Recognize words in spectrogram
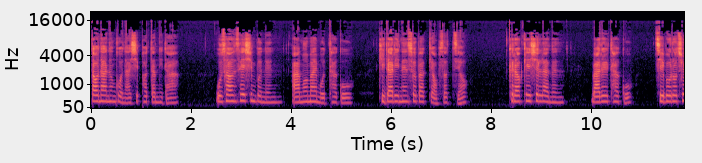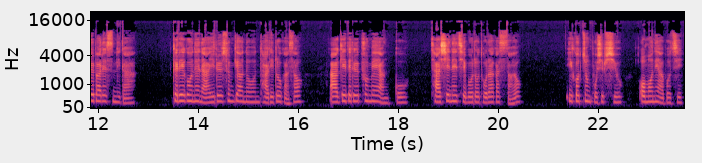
떠나는구나 싶었답니다. 우선 새 신부는 아무 말 못하고 기다리는 수밖에 없었지요. 그렇게 신랑은 말을 타고 집으로 출발했습니다. 그리고는 아이를 숨겨놓은 다리로 가서 아기들을 품에 안고 자신의 집으로 돌아갔어요. 이것 좀 보십시오. 어머니 아버지,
